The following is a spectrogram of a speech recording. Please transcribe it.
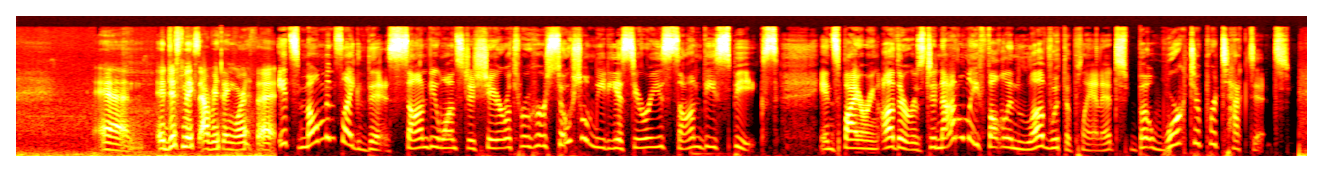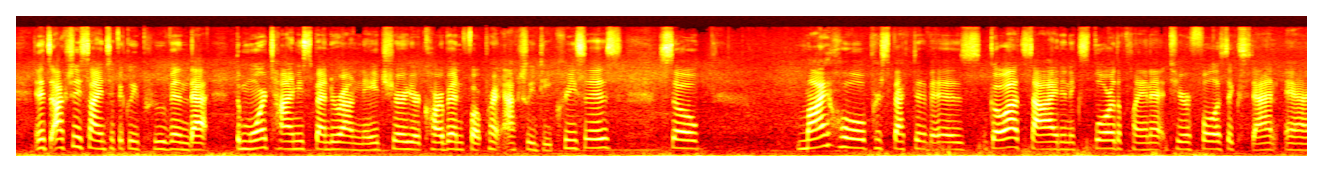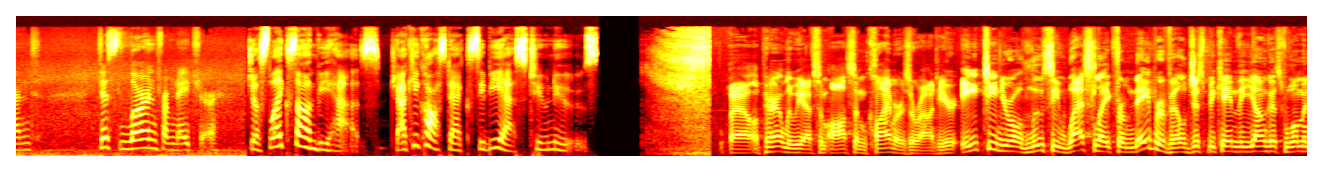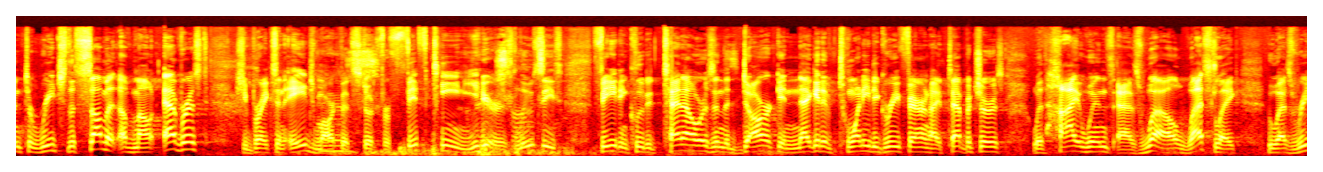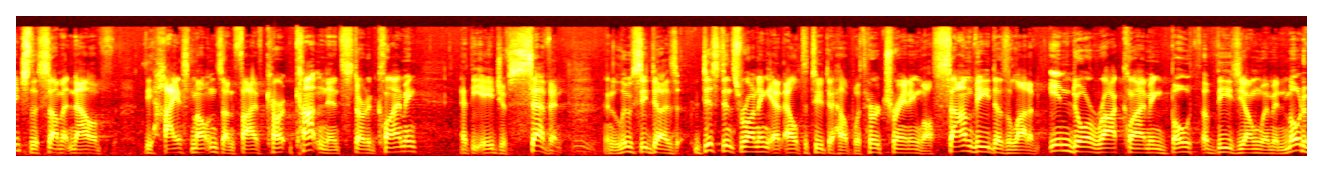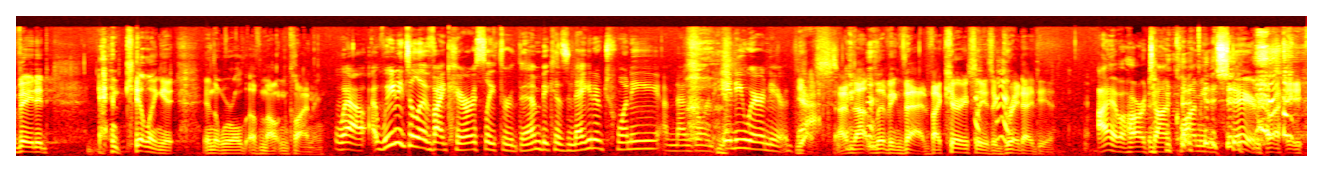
and it just makes everything worth it. It's moments like this Saanvi wants to share through her social media series Saanvi Speaks, inspiring others to not only fall in love with the planet, but work to protect it. And it's actually scientifically proven that the more time you spend around nature, your carbon footprint actually decreases. So my whole perspective is go outside and explore the planet to your fullest extent and just learn from nature just like Saanvi has. Jackie Kostek, CBS 2 News. Well, apparently we have some awesome climbers around here. 18-year-old Lucy Westlake from Naperville just became the youngest woman to reach the summit of Mount Everest. She breaks an age mark that stood for 15 years. Lucy's feat included 10 hours in the dark in negative 20 degree Fahrenheit temperatures with high winds as well. Westlake, who has reached the summit now of the highest mountains on five continents, started climbing at the age of seven. And Lucy does distance running at altitude to help with her training, while Saanvi does a lot of indoor rock climbing. Both of these young women motivated and killing it in the world of mountain climbing. Wow, we need to live vicariously through them because negative 20, I'm not going anywhere near that. Yes, I'm not living that. Vicariously is a great idea. I have a hard time climbing the stairs. Right.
